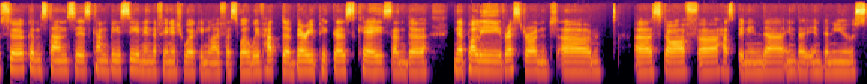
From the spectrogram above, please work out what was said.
circumstances can be seen in the Finnish working life as well. We've had the berry pickers case, and the Nepali restaurant um, uh, staff uh, has been in the in the in the news,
